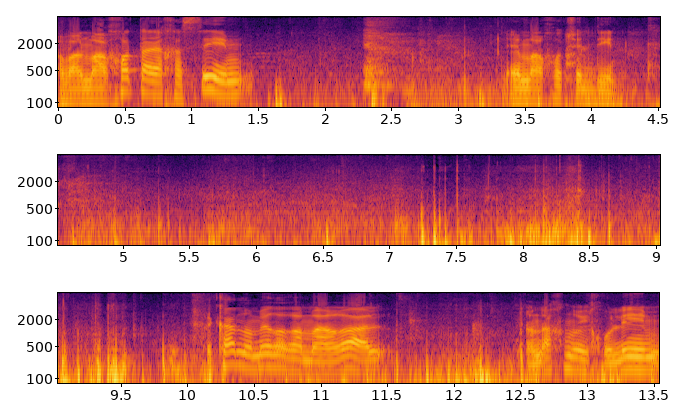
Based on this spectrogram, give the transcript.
אבל מערכות היחסים הן מערכות של דין. וכאן אומר המהר"ל, אנחנו יכולים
